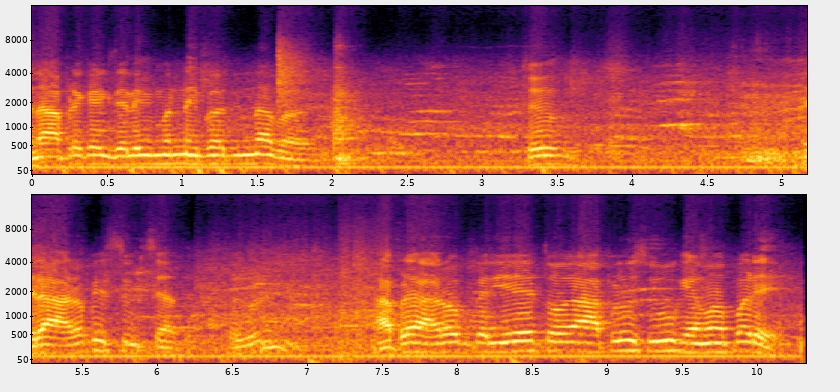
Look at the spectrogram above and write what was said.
અને આપણે કંઈક જલેબી મન નહીં ભાવતી, ના ભાવે? એટલે આરોપિત સુખ છે. આપણે આરોપ કરીએ તો આપણું સુખ એમાં પડે.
